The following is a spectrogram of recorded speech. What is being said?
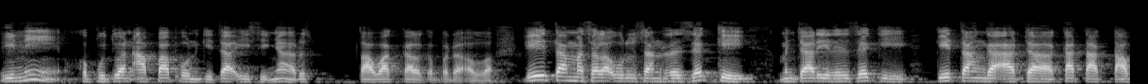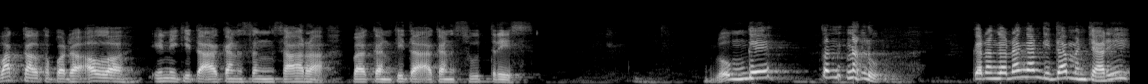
Ini kebutuhan apa pun kita isinya harus tawakal kepada Allah. Kita masalah urusan rezeki, mencari rezeki, kita nggak ada kata tawakal kepada Allah, ini kita akan sengsara, bahkan kita akan sutris. Enggak, tenang lu. Kadang-kadang kan kita mencari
